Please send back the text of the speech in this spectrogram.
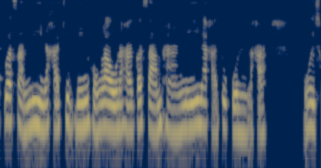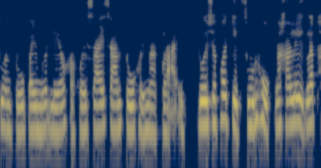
ดว่าสันนี่นะคะ ชุดเน้นของเรานะคะ ก็สามหางนี้นะคะ ทุกคนนะคะโอ้ยส่วนตัวไปเมื่อแล้วค่ะคอยซ้ายสามตัวคอยมากหลายโดยเฉพาะเจ็ดศูนย์หกนะคะ เลขรัฐ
